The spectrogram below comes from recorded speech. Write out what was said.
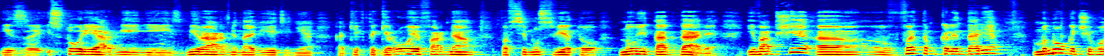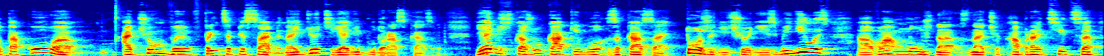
из истории Армении, из мира армяноведения, каких-то героев армян по всему свету, ну и так далее. И вообще э, в этом календаре много чего такого, о чем вы, в принципе, сами найдете, я не буду рассказывать. Я лишь скажу, как его заказать. Тоже ничего не изменилось. А вам нужно, значит, обратиться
